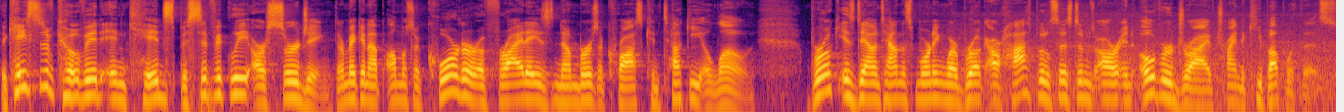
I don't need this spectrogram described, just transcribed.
The cases of COVID in kids specifically are surging. They're making up almost a quarter of Friday's numbers across Kentucky alone. Brooke is downtown this morning where Brooke, our hospital systems are in overdrive trying to keep up with this.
